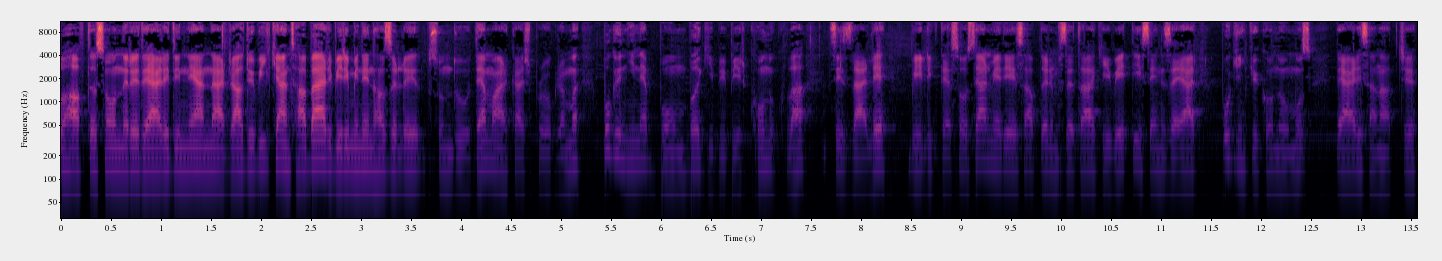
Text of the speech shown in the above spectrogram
hafta sonları değerli dinleyenler. Radyo Bilkent Haber Biriminin hazırlayıp sunduğu Demarkaj programı bugün yine bomba gibi bir konukla sizlerle birlikte. Sosyal medya hesaplarımızı takip ettiyseniz eğer bugünkü konuğumuz değerli sanatçı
